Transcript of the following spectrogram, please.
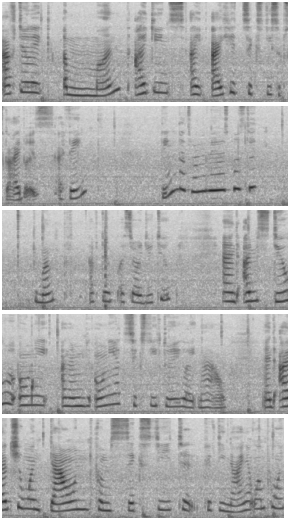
After like a month, I gained I I hit 60 subscribers. I think. Think that's when the video was posted. Like a month after I started YouTube, and I'm still only and I'm only at 63 right now. And I actually went down from 60 to 59 at one point.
